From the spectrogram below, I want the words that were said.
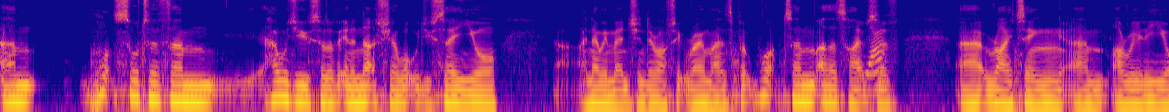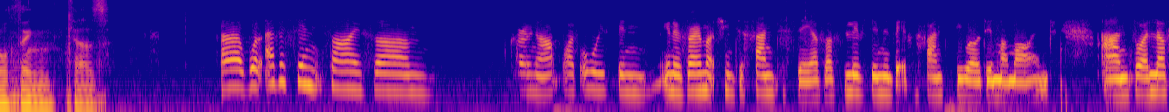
um, what sort of, um, how would you sort of, in a nutshell, what would you say your, I know we mentioned erotic romance, but what um, other types Yeah. of uh, writing um, are really your thing, Kaz? Uh, well, ever since I've um, grown up, I've always been, you know, very much into fantasy. I've, I've lived in a bit of a fantasy world in my mind, and so I love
